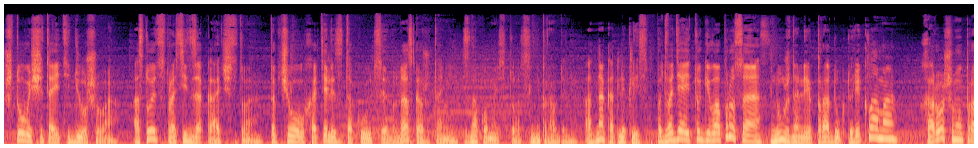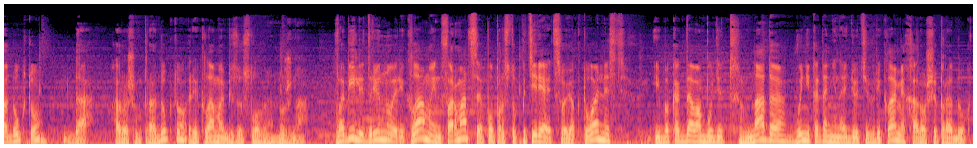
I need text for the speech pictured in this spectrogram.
Что вы считаете дешево? А стоит спросить за качество. Так чего вы хотели за такую цену, да, скажут они. Знакомая ситуация, не правда ли? Однако отвлеклись. Подводя итоги вопроса, нужно ли продукту реклама, хорошему продукту – да хорошему продукту реклама, безусловно, нужна. В обилии дрянной рекламы информация попросту потеряет свою актуальность, ибо когда вам будет надо, вы никогда не найдете в рекламе хороший продукт.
